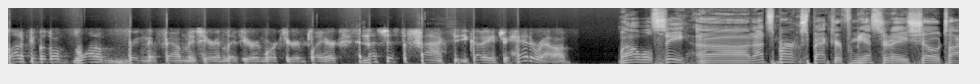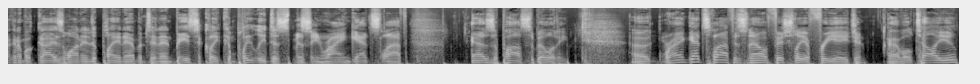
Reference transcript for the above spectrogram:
A lot of people don't want to bring their families here and live here and work here and play here, and that's just a fact that you got to get your head around. Well, we'll see. Uh, that's Mark Spector from yesterday's show talking about guys wanting to play in Edmonton and basically completely dismissing Ryan Getzlaf as a possibility. Uh, Ryan Getzlaf is now officially a free agent. I will tell you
